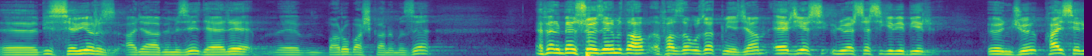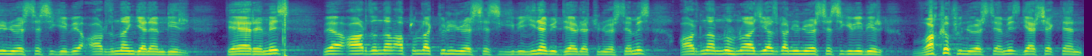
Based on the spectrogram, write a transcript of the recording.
e, biz seviyoruz Ali abimizi, değerli e, baro başkanımızı. Efendim ben sözlerimi daha fazla uzatmayacağım. Erciyes Üniversitesi gibi bir öncü, Kayseri Üniversitesi gibi ardından gelen bir değerimiz ve ardından Abdullah Gül Üniversitesi gibi yine bir devlet üniversitemiz, ardından Nuh Naci Yazgan Üniversitesi gibi bir vakıf üniversitemiz gerçekten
